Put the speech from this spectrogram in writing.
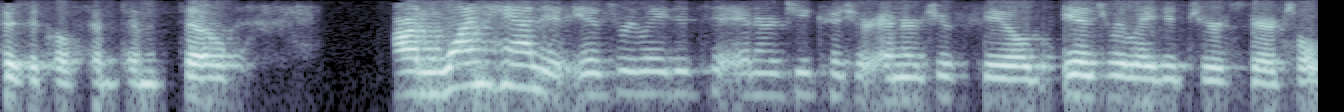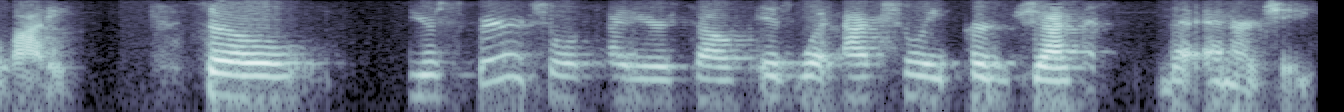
physical symptoms. So on one hand, it is related to energy because your energy field is related to your spiritual body. So your spiritual side of yourself is what actually projects the energy.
